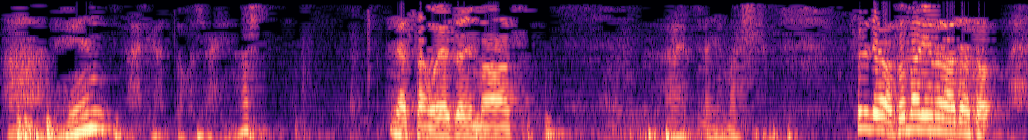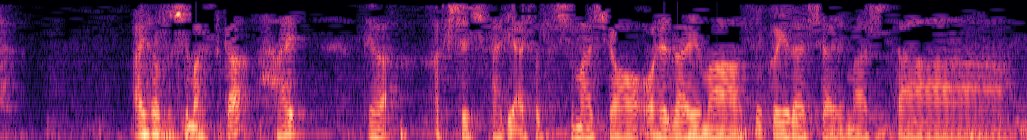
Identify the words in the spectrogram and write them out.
アーメン。ありがとうございます。皆さんおはようございます。おはようございます。それでは隣の方と挨拶しますか？はい。では、握手したり挨拶しましょう。おはようございます。よくいらっしゃいました。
